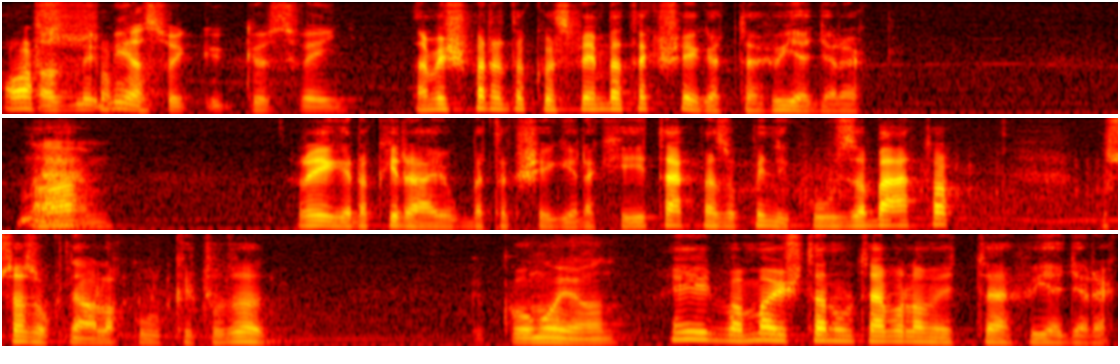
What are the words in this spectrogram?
Azt Az mi, mi az, hogy közvény? Nem ismered a közvénybetegséget, te hülye gyerek? Nem. Régen a királyok betegségének hívták, mert azok mindig húzzabáltak. Most azok ne alakul ki, tudod? Komolyan. Így van, ma is tanultál valamit, te hülye gyerek.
